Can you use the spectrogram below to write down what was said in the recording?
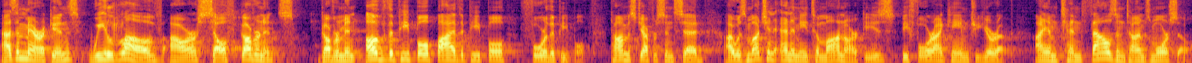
As Americans, we love our self governance government of the people, by the people, for the people. Thomas Jefferson said, I was much an enemy to monarchies before I came to Europe. I am 10,000 times more so,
